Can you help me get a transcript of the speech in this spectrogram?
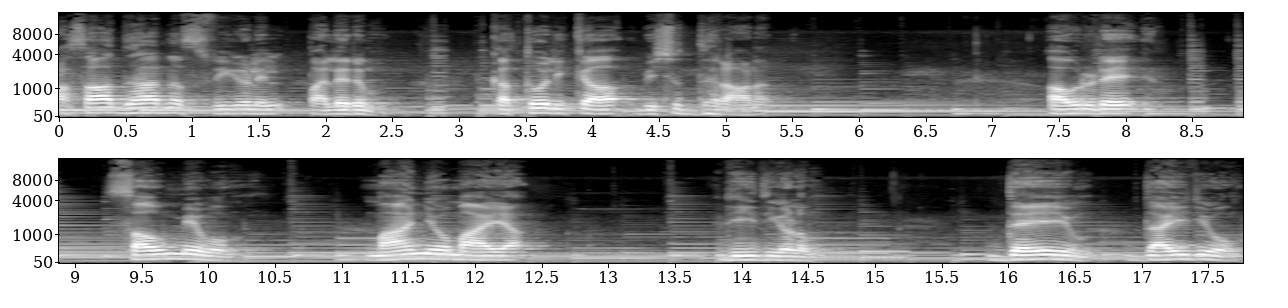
അസാധാരണ സ്ത്രീകളിൽ പലരും കത്തോലിക്ക വിശുദ്ധരാണ്. അവരുടെ സൗമ്യവും മാന്യവുമായ രീതികളും ദയയും ധൈര്യവും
